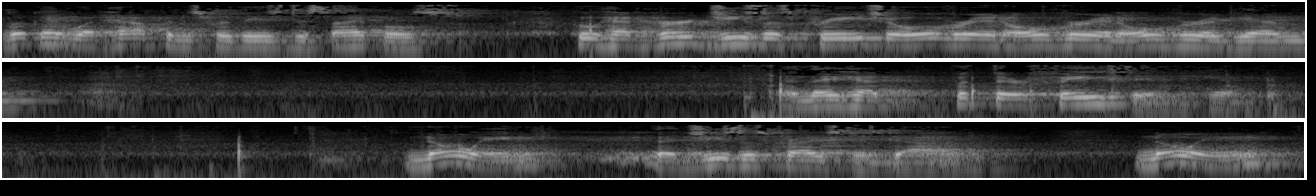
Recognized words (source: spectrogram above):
look at what happens for these disciples who had heard Jesus preach over and over and over again. And they had put their faith in him, knowing that Jesus Christ is God, knowing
